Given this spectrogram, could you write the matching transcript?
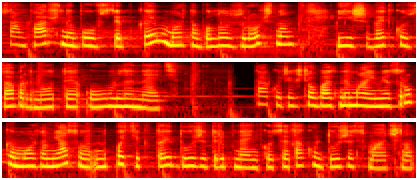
сам фарш не був сипким, можна було зручно і швидко завернути у млинець. Також, якщо у вас немає м'ясорубки, можна м'ясо посікти дуже дрібненько, це також дуже смачно.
